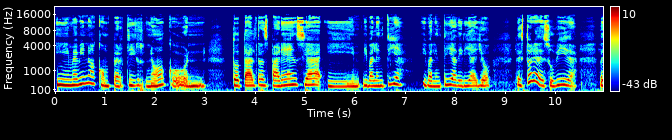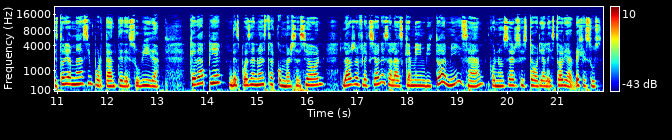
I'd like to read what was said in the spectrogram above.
y me vino a compartir, ¿no? Con total transparencia y, y valentía, y valentía diría yo, la historia de su vida, la historia más importante de su vida, que da pie, después de nuestra conversación, las reflexiones a las que me invitó a mí, Sam, conocer su historia, la historia de Jesús,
